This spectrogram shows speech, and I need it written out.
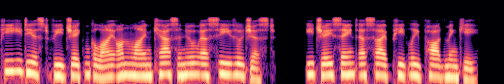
Pedist v jakmkalai online kasanu se ujist, ej saint si petli podminki.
